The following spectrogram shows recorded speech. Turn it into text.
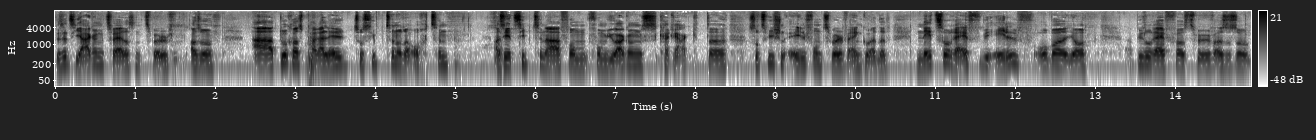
Das ist jetzt Jahrgang 2012. Also auch durchaus parallel zu 17 oder 18. Also jetzt 17 auch vom, vom Jahrgangscharakter so zwischen 11 und 12 eingeordnet. Nicht so reif wie 11, aber ja, ein bisschen reifer als 12. Also so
